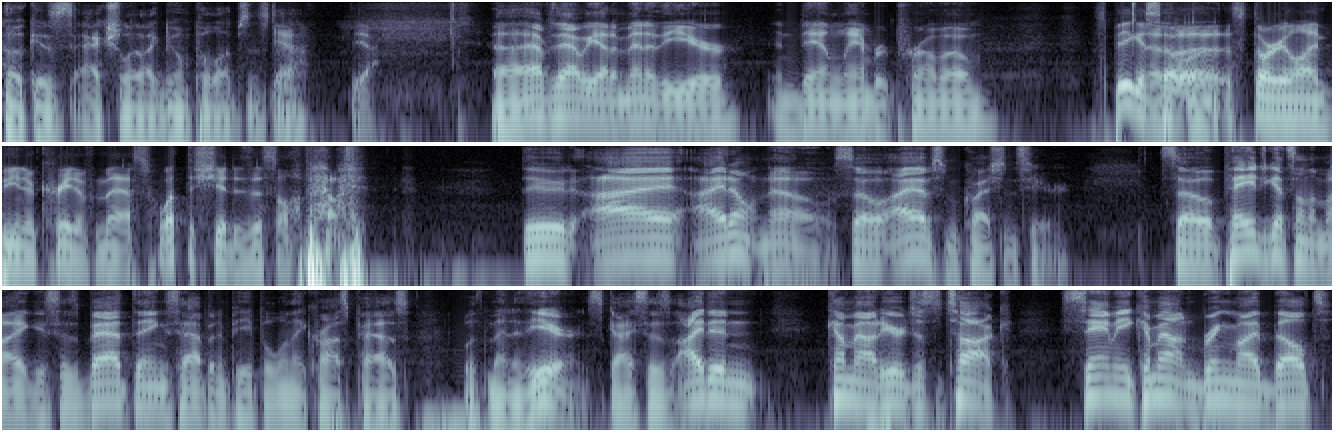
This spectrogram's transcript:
Hook is actually like doing pull ups and stuff. Yeah. Uh, after that, we had a Men of the Year and Dan Lambert promo. Speaking So, of uh, a storyline being a creative mess, what the shit is this all about? Dude, I I don't know. So I have some questions here. So Page gets on the mic. He says bad things happen to people when they cross paths with men of the year. This guy says I didn't come out here just to talk. Sammy, come out and bring my belt,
